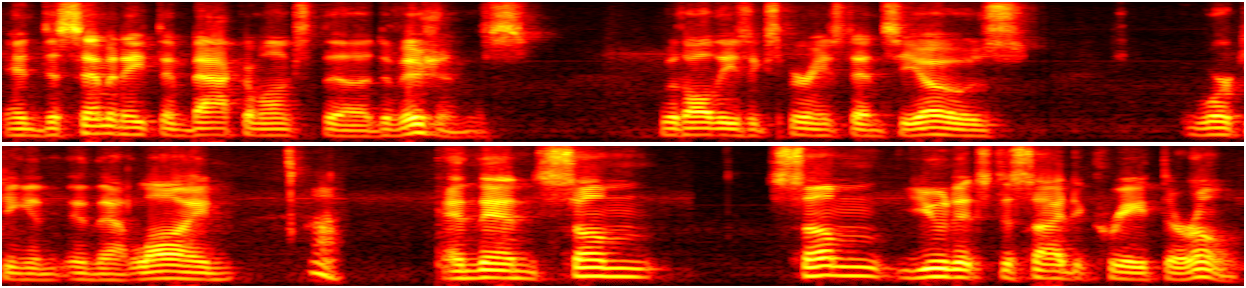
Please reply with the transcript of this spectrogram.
and disseminate them back amongst the divisions with all these experienced NCOs working in, in that line. Huh. And then some some units decide to create their own.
